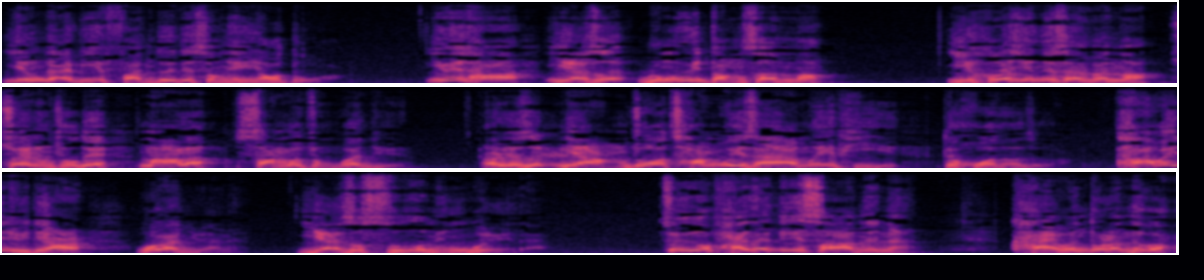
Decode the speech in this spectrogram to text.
应该比反对的声音要多。因为他也是荣誉等身嘛，以核心的身份呢，率领球队拿了三个总冠军，而且是两座常规赛 MVP 的获得者。他位居第二，我感觉呢也是实至名归的。所以说排在第三的呢，凯文杜兰特，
